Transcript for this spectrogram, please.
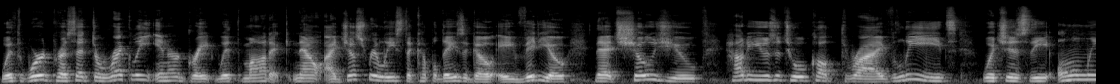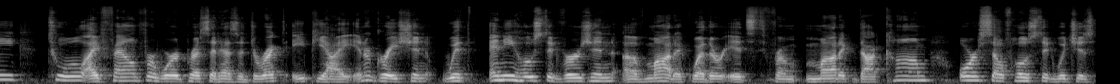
with WordPress that directly integrate with Mautic. Now, I just released a couple days ago a video that shows you how to use a tool called Thrive Leads, which is the only tool I found for WordPress that has a direct API integration with any hosted version of Mautic, whether it's from Mautic.com or self-hosted, which is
